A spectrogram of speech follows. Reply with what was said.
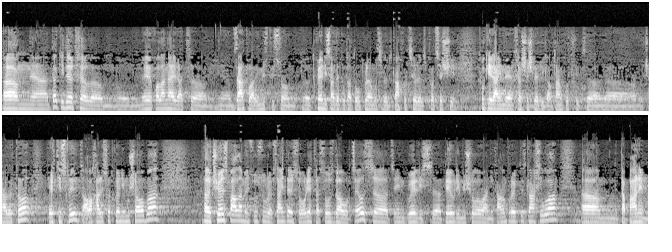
და კიდევ ერთხელ მე ყველანაირად მზად ვარ იმისთვის რომ თქვენი სადეპუტატო უფლებამოსილების განხორციელების პროცესში თუ კი რაიმე ხელშეშლები გაქვთ ამ კუთხით ჩავერთო. ერთის მხრივ წავახალისო თქვენი მუშაობა ჩვენს პარლამენტს უსურვებს საინტერესო 2022 წელს წინ გველის ბევრი მნიშვნელოვანი კანონპროექტის განხილვა და ბარემ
